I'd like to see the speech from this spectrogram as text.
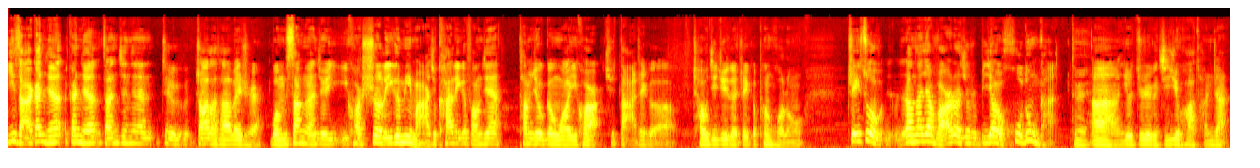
儿。一仔，赶紧赶紧，咱今天这个抓到他为止。我们三个人就一块设了一个密码，就开了一个房间，他们就跟我一块儿去打这个超级巨的这个喷火龙。这一做让大家玩的就是比较有互动感对。啊，有就这个极具化团战。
